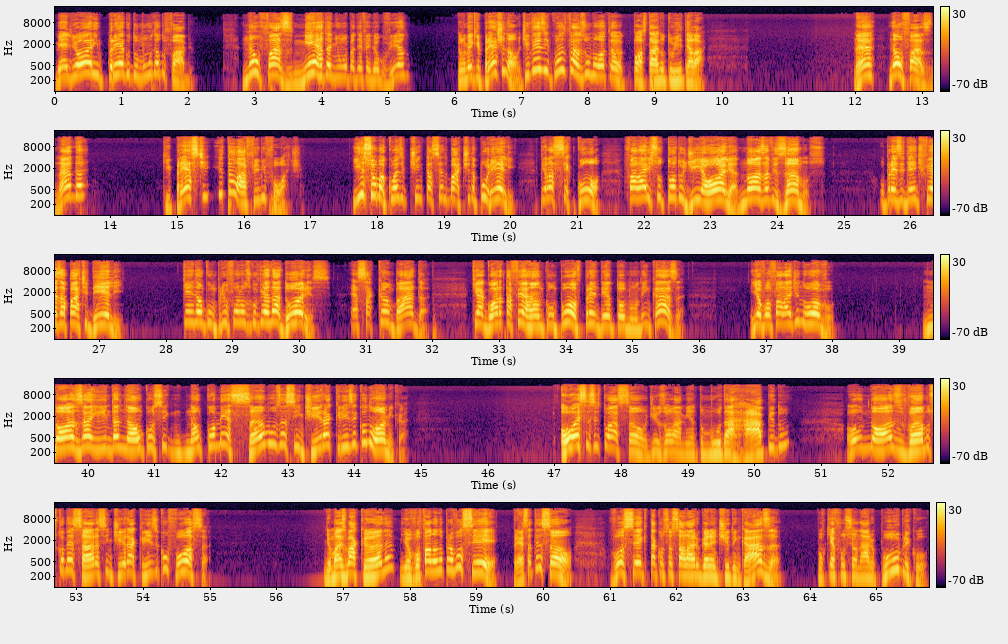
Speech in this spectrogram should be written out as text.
Melhor emprego do mundo é o do Fábio. Não faz merda nenhuma para defender o governo pelo menos que preste, não. De vez em quando faz uma ou outra postagem no Twitter lá. Né? Não faz nada que preste e tá lá firme e forte. Isso é uma coisa que tinha que estar tá sendo batida por ele, pela SECOM. Falar isso todo dia. Olha, nós avisamos. O presidente fez a parte dele. Quem não cumpriu foram os governadores. Essa cambada que agora tá ferrando com o povo, prendendo todo mundo em casa e eu vou falar de novo. Nós ainda não, não começamos a sentir a crise econômica. Ou essa situação de isolamento muda rápido, ou nós vamos começar a sentir a crise com força. E o mais bacana, e eu vou falando para você, presta atenção. Você que está com seu salário garantido em casa, porque é funcionário público,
